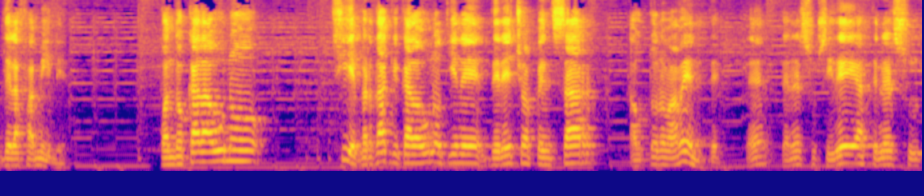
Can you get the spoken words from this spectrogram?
de la familia. Cuando cada uno, sí, es verdad que cada uno tiene derecho a pensar autónomamente, ¿eh? tener sus ideas, tener sus,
